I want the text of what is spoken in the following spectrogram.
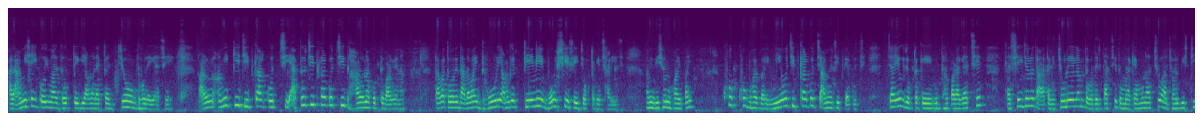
আর আমি সেই কই মাছ ধরতে গিয়ে আমার একটা চোখ ধরে গেছে। কারণ আমি কি চিৎকার করছি এত চিৎকার করছি ধারণা করতে পারবে না। তারপর তোমাদের দাদাভাই ধরে আমাকে টেনে বসিয়ে সেই চোখটাকে ছাড়িয়েছে। আমি ভীষণ ভয় পাই। খুব খুব ভয় পাই। মেয়েও চিৎকার করছে, আমিও চিৎকার করছি। যাই হোক যোগটাকে উদ্ধার করা গেছে। তা সেই জন্য তাড়াতাড়ি চলে এলাম তোমাদের কাছে। তোমরা কেমন আছো? আর ঝড় বৃষ্টি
